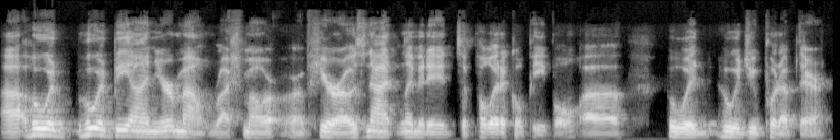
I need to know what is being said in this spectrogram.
uh, who would who would be on your Mount Rushmore of heroes, not limited to political people? Uh, who would who would you put up there?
